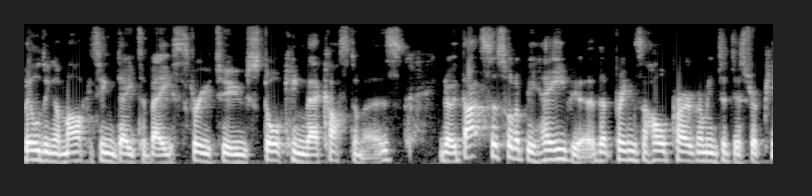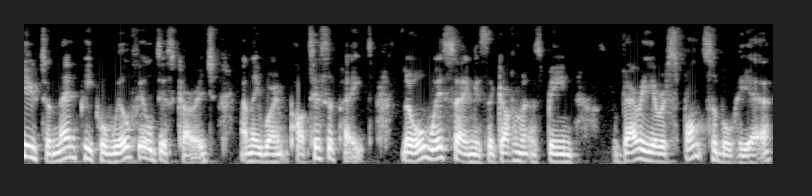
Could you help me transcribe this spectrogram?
building a marketing database through to stalking their customers, you know, that's the sort of behavior that brings the whole program into disrepute. And then people will feel discouraged and they won't participate. So all we're saying is the government has been very irresponsible here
